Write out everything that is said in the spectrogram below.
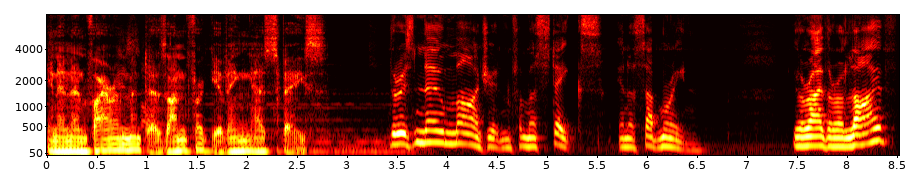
in an environment as unforgiving as space. There is no margin for mistakes in a submarine. You're either alive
